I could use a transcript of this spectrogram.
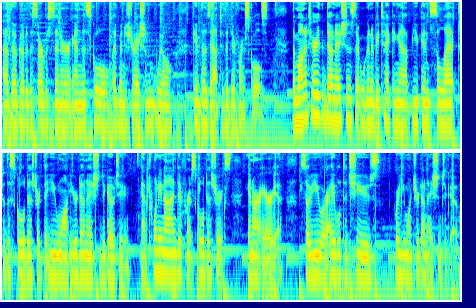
Uh, they'll go to the service center and the school administration will give those out to the different schools. The monetary donations that we're going to be taking up, you can select the school district that you want your donation to go to. We have 29 different school districts in our area, so you are able to choose where you want your donation to go.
